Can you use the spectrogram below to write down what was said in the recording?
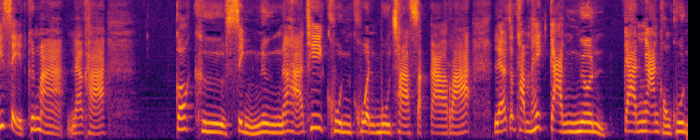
พิเศษขึ้นมานะคะก็คือสิ่งหนึ่งนะคะที่คุณควรบูชาสักการะ แล้วจะทำให้การเงินการงานของคุณ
